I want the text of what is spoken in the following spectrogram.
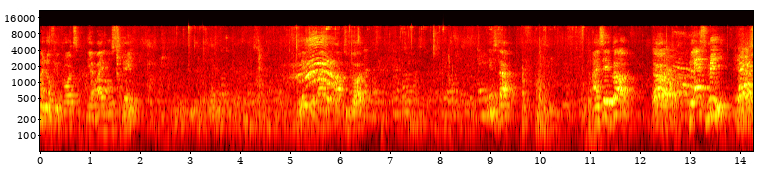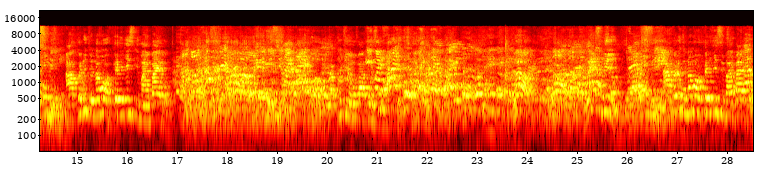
many of you brought their Bibles today? Lift your Bible up to God. Lift that. And say, God, God, bless me. Bless me. According to the number of pages in my Bible. According to the number of pages in my Bible. You are putting your mobile phone in my Bible. Lord, Bless me. Bless me. According to the number of pages in my Bible.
